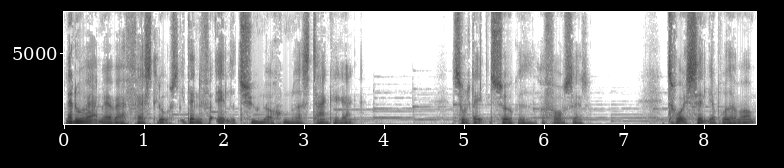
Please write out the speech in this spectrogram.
Lad nu være med at være fastlåst i denne forældede 20. århundredes tankegang. Soldaten sukkede og fortsatte. Tror I selv, jeg bryder mig om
